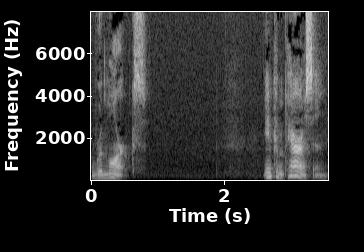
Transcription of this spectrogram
remarks. In comparison,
